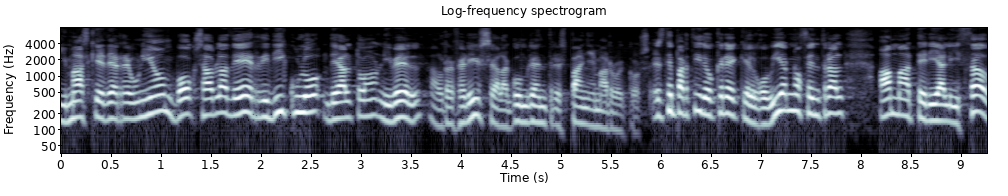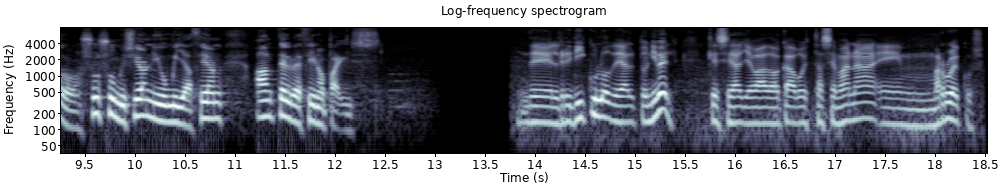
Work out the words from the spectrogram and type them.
Y más que de reunión, Vox habla de ridículo de alto nivel al referirse a la cumbre entre España y Marruecos. Este partido cree que el gobierno central ha materializado su sumisión y humillación ante el vecino país. Del ridículo de alto nivel que se ha llevado a cabo esta semana en Marruecos.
